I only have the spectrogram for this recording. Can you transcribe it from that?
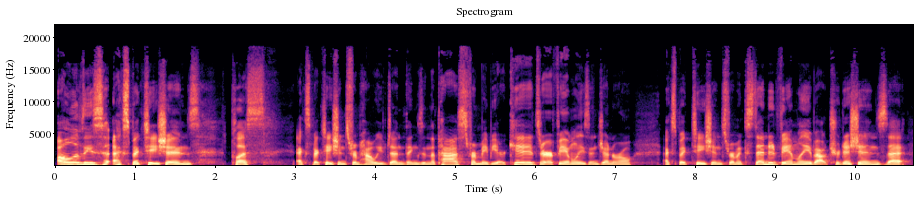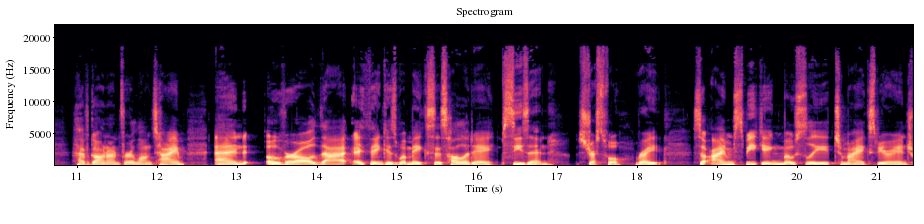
All of these expectations, plus expectations from how we've done things in the past, from maybe our kids or our families in general, expectations from extended family about traditions that have gone on for a long time. And overall, that I think is what makes this holiday season stressful, right? So I'm speaking mostly to my experience,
